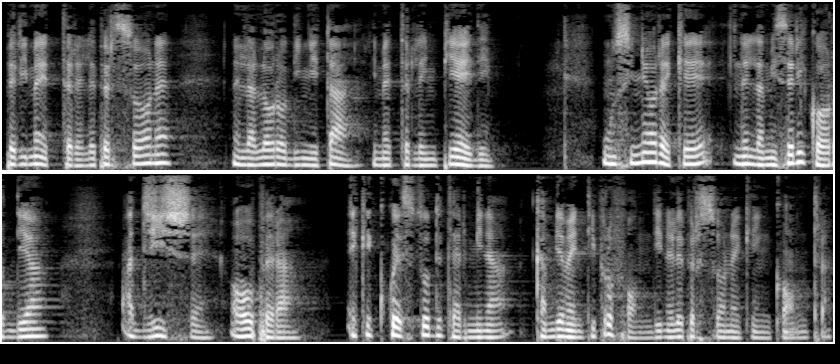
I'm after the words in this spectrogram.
per rimettere le persone nella loro dignità, rimetterle in piedi. Un Signore che nella misericordia agisce, opera, e che questo determina cambiamenti profondi nelle persone che incontra.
